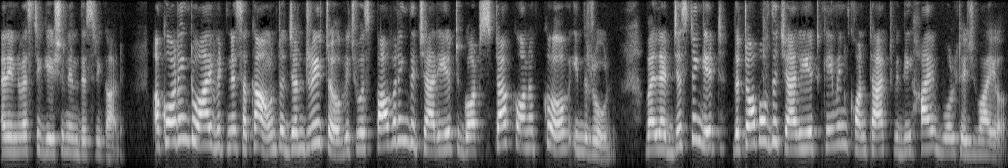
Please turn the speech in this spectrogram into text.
an investigation in this regard. According to eyewitness account, a generator which was powering the chariot got stuck on a curve in the road. While adjusting it, the top of the chariot came in contact with the high voltage wire.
